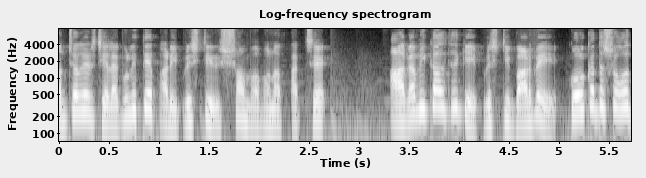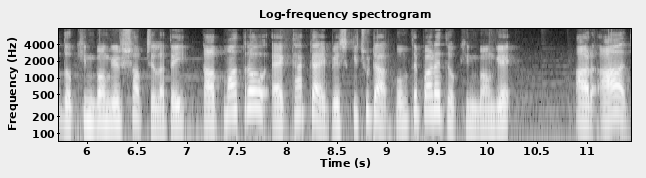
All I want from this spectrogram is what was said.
অঞ্চলের জেলাগুলিতে ভারী বৃষ্টির সম্ভাবনা থাকছে। আগামীকাল থেকে বৃষ্টি বাড়বে। কলকাতা সহ দক্ষিণবঙ্গের সব জেলাতেই তাপমাত্রাও এক ধাক্কায় বেশ কিছুটা কমতে পারে দক্ষিণবঙ্গে। আর আজ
